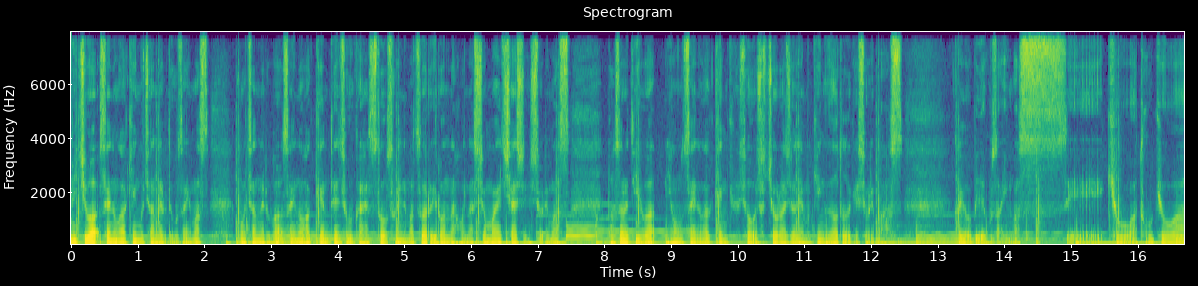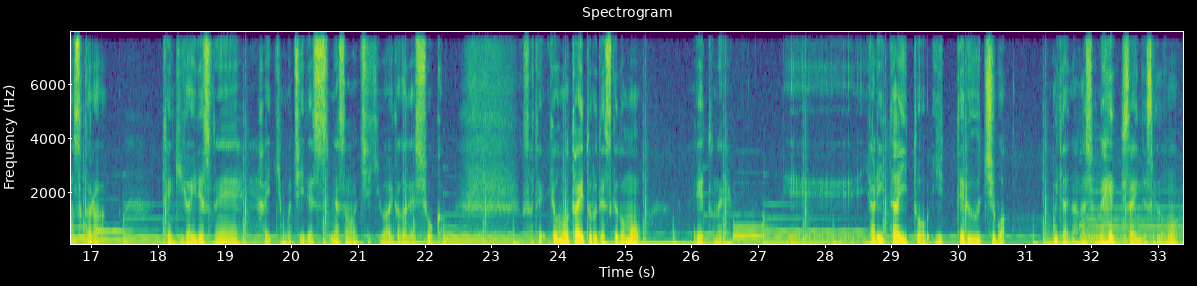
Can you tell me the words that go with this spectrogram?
んにちは。才能がキングチャンネルでございます。このチャンネルは才能発見転職開発とそれにまつわるいろんなお話を毎日配信しております。パーソナリティは日本才能学研究所所長ラジオネームキングがお届けしております。火曜日でございます、えー、今日は東京は朝から天気がいいですね。はい気持ちいいです。皆様の地域はいかがでしょうか。さて今日のタイトルですけどもえっ、ー、とねやりたいと言ってるうちはみたいな話をね したいんですけども。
